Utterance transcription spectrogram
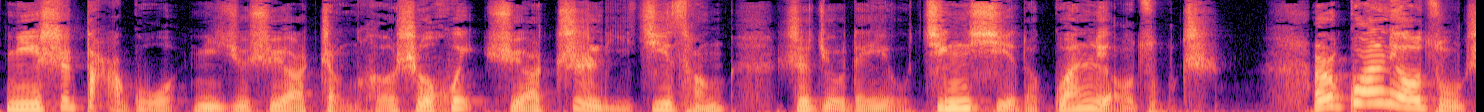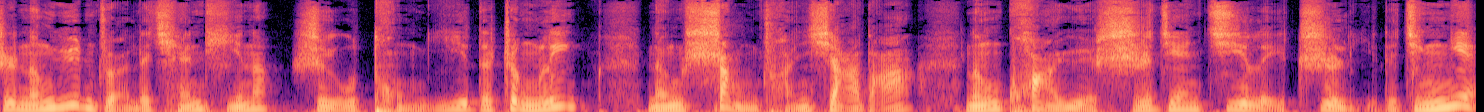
你是大国，你就需要整合社会，需要治理基层，这就得有精细的官僚组织。而官僚组织能运转的前提呢，是有统一的政令，能上传下达，能跨越时间积累治理的经验。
